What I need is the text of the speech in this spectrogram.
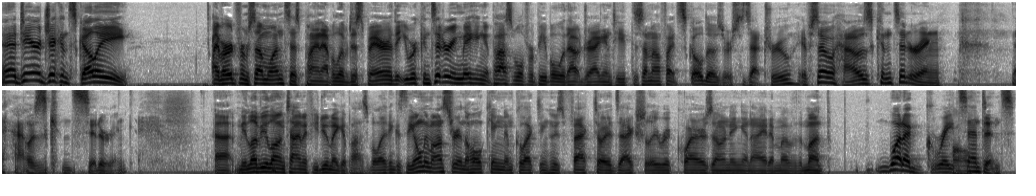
Uh, dear Jick and Scully, I've heard from someone, says Pineapple of Despair, that you were considering making it possible for people without dragon teeth to somehow fight skulldozers. Is that true? If so, how's considering? how's considering? Uh, me love you long time if you do make it possible. I think it's the only monster in the whole kingdom collecting whose factoids actually requires owning an item of the month. What a great Paul. sentence.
